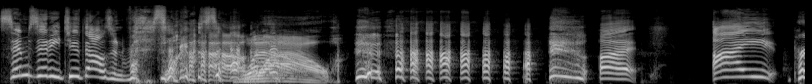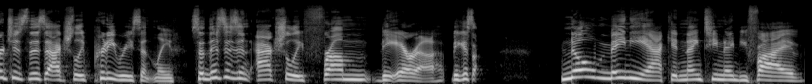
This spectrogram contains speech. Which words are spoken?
SimCity 2000 for the Sega Saturn. Wow. uh, I purchased this actually pretty recently. So this isn't actually from the era because no maniac in 1995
